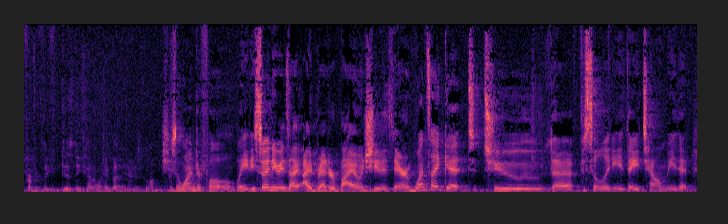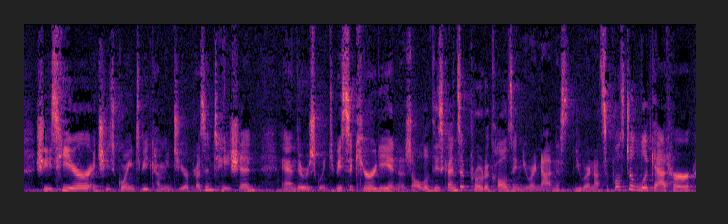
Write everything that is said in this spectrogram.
perfectly Disney kind of way, but anyways, go on. She's a wonderful lady. So, anyways, I, I'd read her bio and she was there. And once I get to the facility, they tell me that she's here and she's going to be coming to your presentation. And there's going to be security and there's all of these kinds of protocols. And you are not you are not supposed to look at her.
